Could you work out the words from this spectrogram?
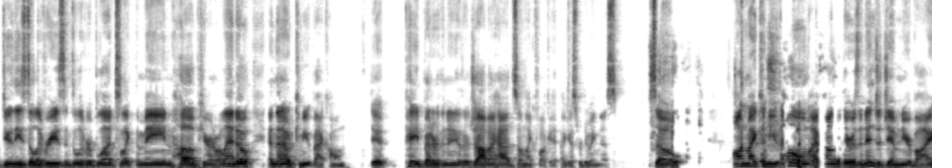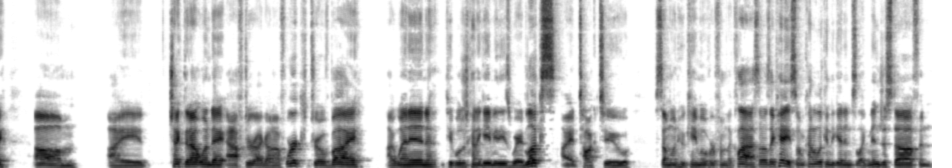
do these deliveries, and deliver blood to like the main hub here in Orlando, and then I would commute back home. It paid better than any other job I had, so I'm like, fuck it. I guess we're doing this. So on my commute home, I found that there was a ninja gym nearby. Um, I checked it out one day after I got off work, drove by. I went in. People just kind of gave me these weird looks. I had talked to someone who came over from the class. I was like, hey, so I'm kind of looking to get into like ninja stuff and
